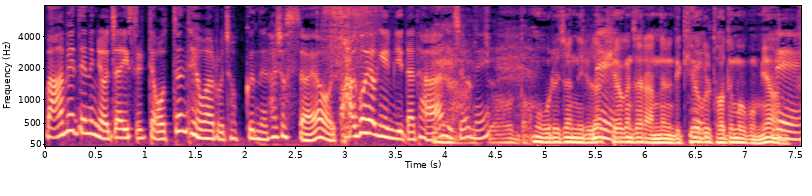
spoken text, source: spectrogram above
마음에 드는 여자 있을 때 어떤 대화로 접근을 하셨어요? 과거형입니다, 다 그죠? 네. 저 너무 오래전 일이라 네. 기억은 잘 안 나는데 기억을 네. 더듬어 보면 네.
